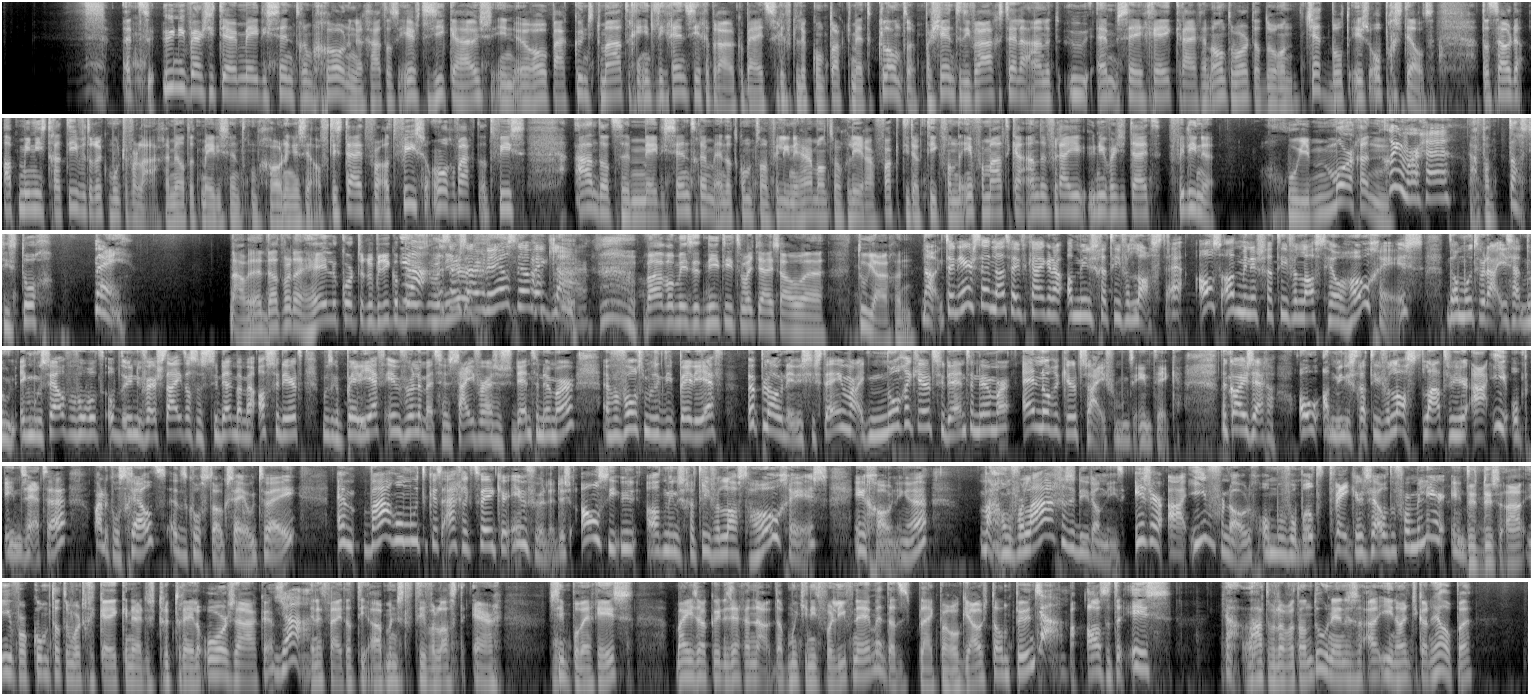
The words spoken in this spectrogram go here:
Het Universitair Medisch Centrum Groningen gaat als eerste ziekenhuis in Europa kunstmatige intelligentie gebruiken bij het schriftelijk contact met klanten. Patiënten die vragen stellen aan het UMCG krijgen een antwoord dat door een chatbot is opgesteld. Dat zou de administratieve druk moeten verlagen, meldt het Medisch Centrum Groningen zelf. Het is tijd voor advies, ongevraagd advies aan dat medisch centrum. En dat komt van Feline Hermans, hoogleraar vakdidactiek van de informatica aan de Vrije Universiteit. Feline, Goedemorgen. Goedemorgen. Ja, fantastisch toch? Nee. Nou, eh, dat wordt een hele korte rubriek op ja, deze manier. Ja, zo zijn we heel snel mee klaar. Waarom is het niet iets wat jij zou uh, toejuichen? Nou, ten eerste laten we even kijken naar administratieve last. Als administratieve last heel hoog is, dan moeten we daar iets aan doen. Ik moet zelf bijvoorbeeld op de universiteit, als een student bij mij afstudeert... moet ik een pdf invullen met zijn cijfer en zijn studentennummer. En vervolgens moet ik die pdf uploaden in een systeem... waar ik nog een keer het studentennummer en nog een keer het cijfer moet intikken. Dan kan je zeggen, oh, administratieve last, laten we hier AI op inzetten. Maar dat kost geld. Het kost ook CO2. En waarom moet ik het eigenlijk twee keer invullen? Dus als die administratieve last hoog is in Groningen, Waarom verlagen ze die dan niet? Is er AI voor nodig om bijvoorbeeld twee keer hetzelfde formulier in te dus, dus AI voorkomt dat er wordt gekeken naar de structurele oorzaken. Ja. En het feit dat die administratieve last er simpelweg is. Maar je zou kunnen zeggen, nou, dat moet je niet voor lief nemen. Dat is blijkbaar ook jouw standpunt. Ja. Maar als het er is, ja, laten we er wat aan doen. En als AI een handje kan helpen,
